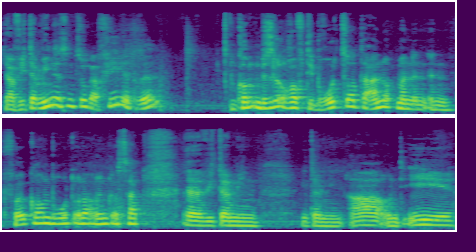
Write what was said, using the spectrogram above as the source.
Ja, Vitamine sind sogar viele drin. Kommt ein bisschen auch auf die Brotsorte an, ob man ein, ein Vollkornbrot oder irgendwas hat. Äh, Vitamin, Vitamin A und E,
